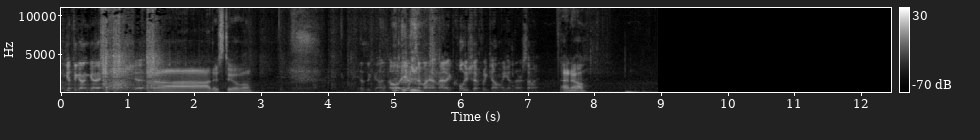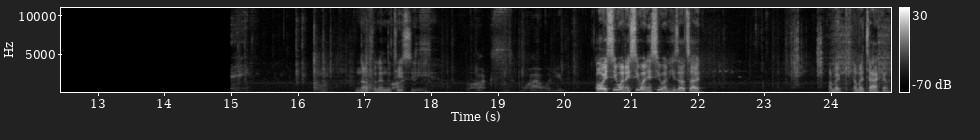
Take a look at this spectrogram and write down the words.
You get the gun, guy. Oh shit. ah, there's two of them. He has a gun. Oh, he has semi-automatic. Holy shit, if we kill him again, there semi. I know. Nothing in the TC. Lux, why would you? Oh, I see one. I see one. I see one. He's outside. I'm gonna, I'm gonna attack him.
